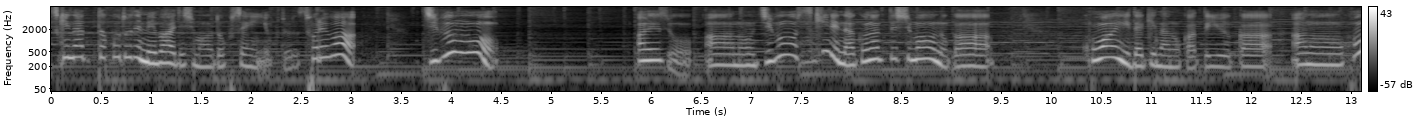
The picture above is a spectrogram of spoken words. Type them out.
好きになったことで芽生えてしまう独占欲というそれは自分をあれですよあの自分を好きでなくなってしまうのが怖いだけなのかっていうかあの本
